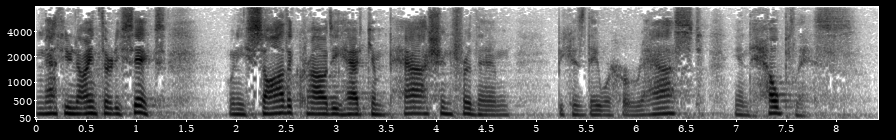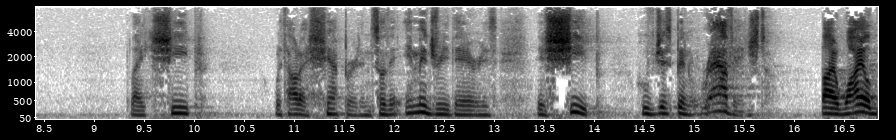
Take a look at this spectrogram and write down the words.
In Matthew 9:36, when he saw the crowds, he had compassion for them because they were harassed and helpless, like sheep without a shepherd. And so the imagery there is, is sheep who've just been ravaged by wild.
